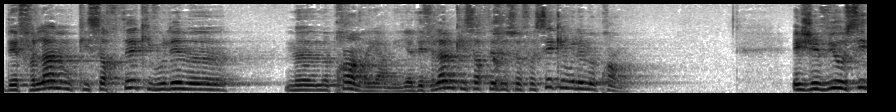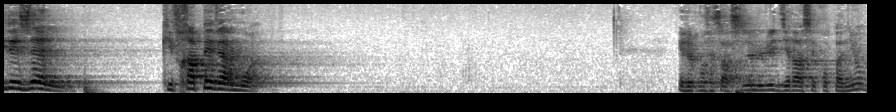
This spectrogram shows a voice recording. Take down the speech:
des flammes qui sortaient, qui voulaient me, prendre. Il y a des flammes qui sortaient de ce fossé qui voulaient me prendre. Et j'ai vu aussi des ailes qui frappaient vers moi. Et le professeur lui dira à ses compagnons,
